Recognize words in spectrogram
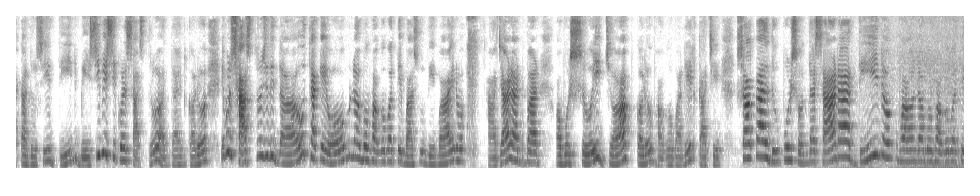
একাদশীর দিন বেশি বেশি করে শাস্ত্র অধ্যয়ন করো। এবং শাস্ত্র যদি নাও থাকে, ওম নম ভগবতে বাসুদেবায় হাজার আটবার অবশ্যই জপ করো ভগবানের কাছে। সকাল, দুপুর, সন্ধ্যা সারা দিন নম ভগবতে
